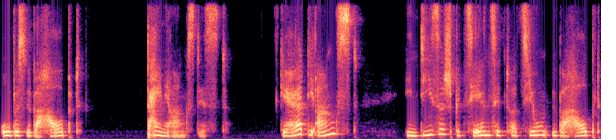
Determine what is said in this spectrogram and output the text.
ob es überhaupt deine Angst ist. Gehört die Angst in dieser speziellen Situation überhaupt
